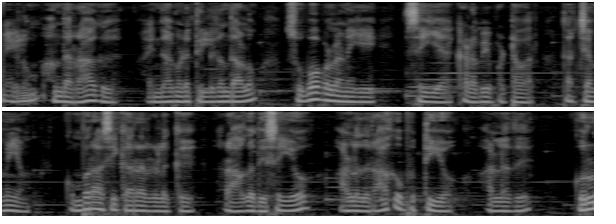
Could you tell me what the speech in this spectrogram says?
மேலும் அந்த ராகு ஐந்தாம் இடத்தில் இருந்தாலும் சுப பலனையே செய்ய கடமைப்பட்டவர். தற்சமயம் கும்பராசிக்காரர்களுக்கு ராகு திசையோ அல்லது ராகு புத்தியோ அல்லது குரு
